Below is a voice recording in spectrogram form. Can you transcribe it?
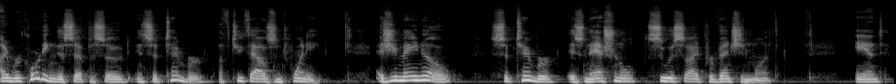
I'm recording this episode in September of 2020. As you may know, September is National Suicide Prevention Month, and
